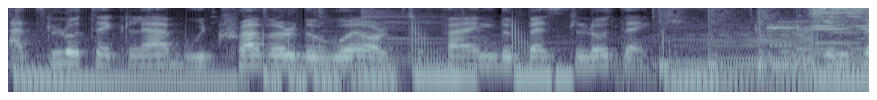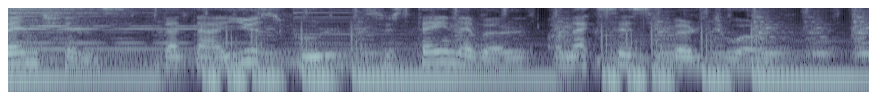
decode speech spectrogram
At Lowtech Lab we travel the world to find the best low-tech. Inventions that are useful, sustainable and accessible to all.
